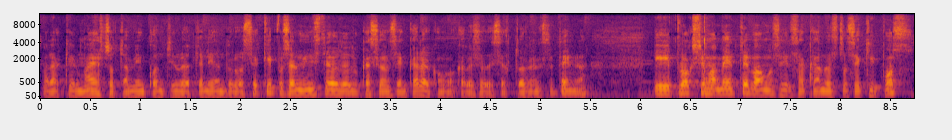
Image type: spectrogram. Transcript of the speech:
para que el maestro también continúe teniendo los equipos. El Ministerio de Educación se encarga como cabeza de sector en este tema. Y próximamente vamos a ir sacando estos equipos.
